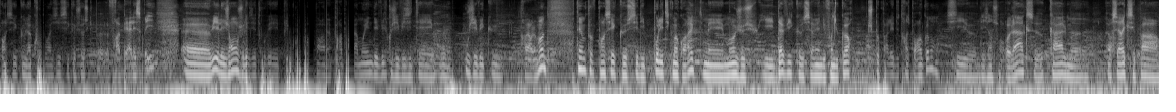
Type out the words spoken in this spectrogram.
penser que la courtoisie c'est quelque chose qui peut frapper à l'esprit, euh, oui, les gens, je les ai trouvés plus rapport à la moyenne des villes que j'ai visitées ou où j'ai vécu à travers le monde. Certains peuvent penser que c'est dit politiquement correct, mais moi je suis d'avis que ça vient du fond du corps. Je peux parler du transport en commun. Ici, euh, les gens sont relax, euh, calmes. Alors c'est vrai que c'est pas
